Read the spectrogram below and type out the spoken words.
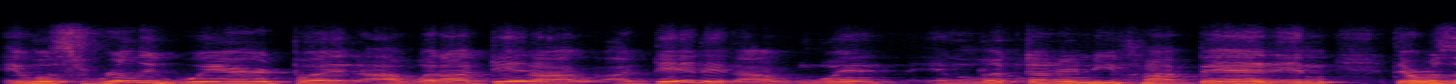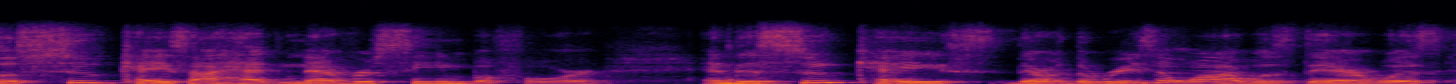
it was really weird. But I, what I did, I, I did it. I went and looked underneath my bed, and there was a suitcase I had never seen before. And this suitcase, there, the reason why I was there was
